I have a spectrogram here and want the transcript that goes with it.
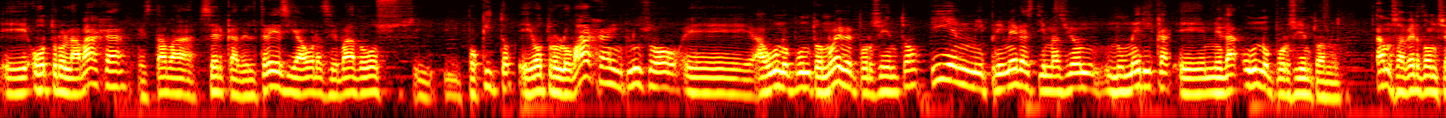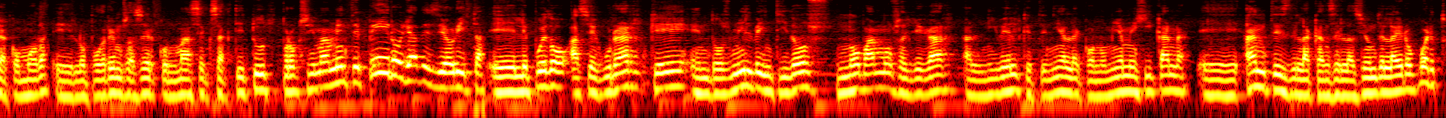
Eh, otro la baja, estaba cerca del 3 y ahora se va a 2 y, poquito. Eh, otro lo baja incluso a 1.9%. Y en mi primera estimación numérica me da 1% a mí. Vamos a ver dónde se acomoda. Eh, lo podremos hacer con más exactitud próximamente, pero ya desde ahorita eh, le puedo asegurar que en 2022 no vamos a llegar al nivel que tenía la economía mexicana eh, antes de la cancelación del aeropuerto.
